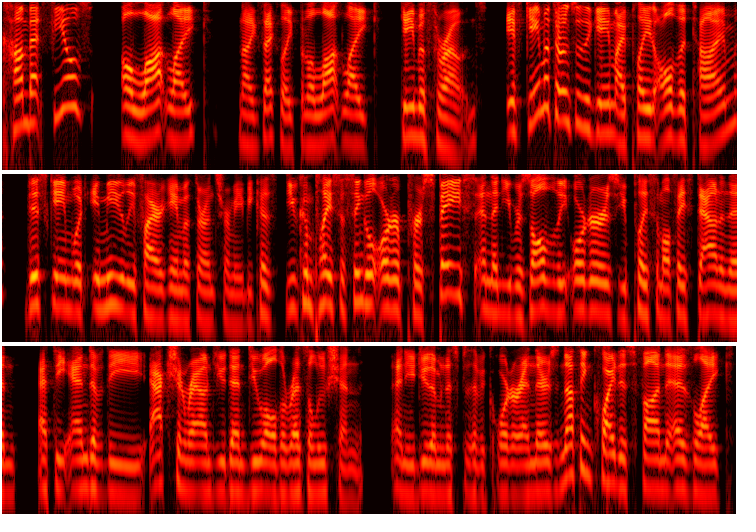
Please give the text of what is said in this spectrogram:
combat feels a lot like, not exactly like, but a lot like Game of Thrones. If Game of Thrones was a game I played all the time, this game would immediately fire Game of Thrones for me because you can place a single order per space and then you resolve the orders, you place them all face down, and then at the end of the action round, you then do all the resolution and you do them in a specific order. And there's nothing quite as fun as like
